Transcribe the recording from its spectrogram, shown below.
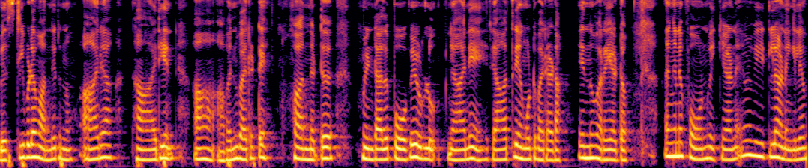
ബെസ്റ്റ് ഇവിടെ വന്നിരുന്നു. ആരാ? ആര്യൻ. ആ അവൻ വരട്ടെ. വന്നിട്ട് മിണ്ടാതെ പോവേ ഉള്ളൂ. ഞാനേ രാത്രി അങ്ങോട്ട് വരാടാ എന്ന് പറയാട്ടോ. അങ്ങനെ ഫോൺ വെക്കുകയാണ്. വീട്ടിലാണെങ്കിലും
